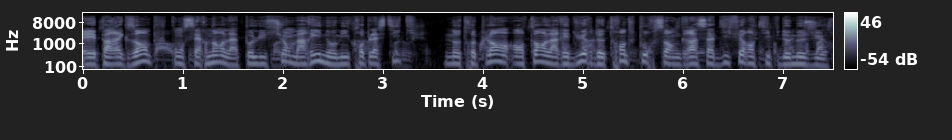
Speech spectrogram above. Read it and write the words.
Et par exemple, concernant la pollution marine aux microplastiques, notre plan entend la réduire de 30% grâce à différents types de mesures.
